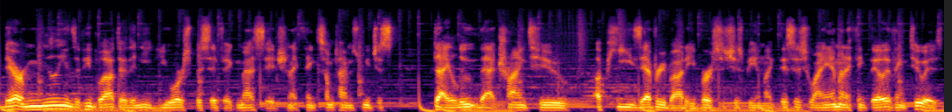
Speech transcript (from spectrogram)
there are millions of people out there that need your specific message, and I think sometimes we just dilute that trying to appease everybody versus just being like, "This is who I am." And I think the other thing too is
